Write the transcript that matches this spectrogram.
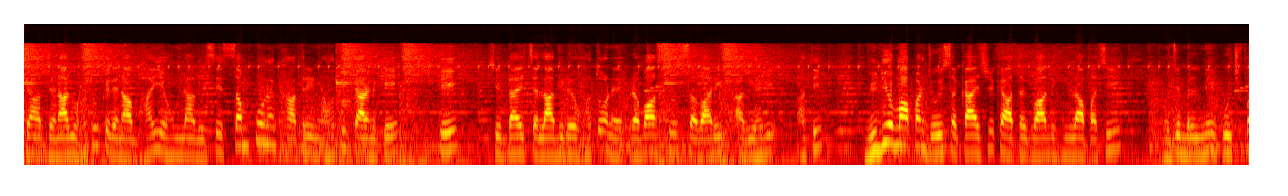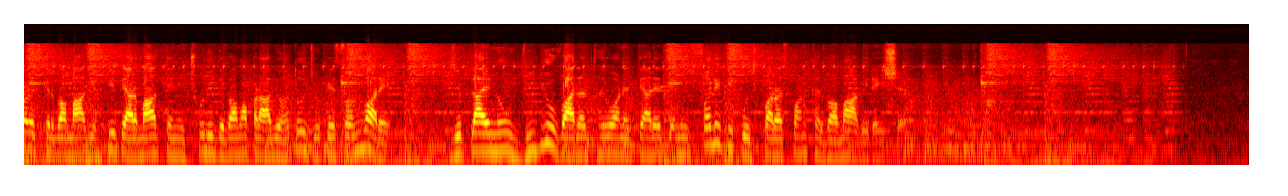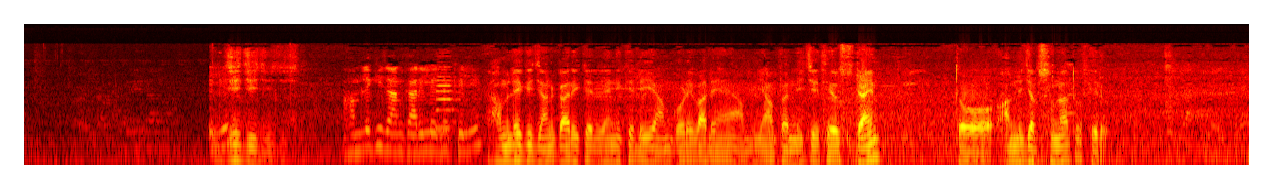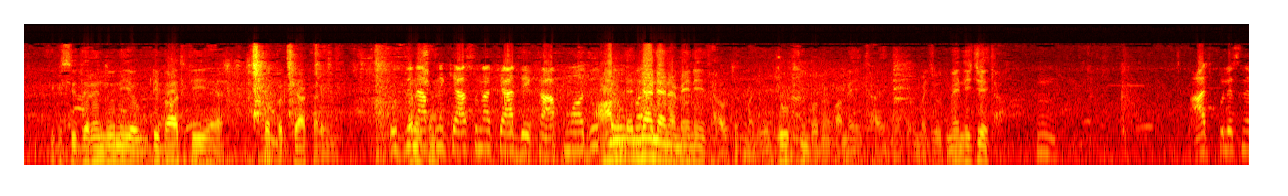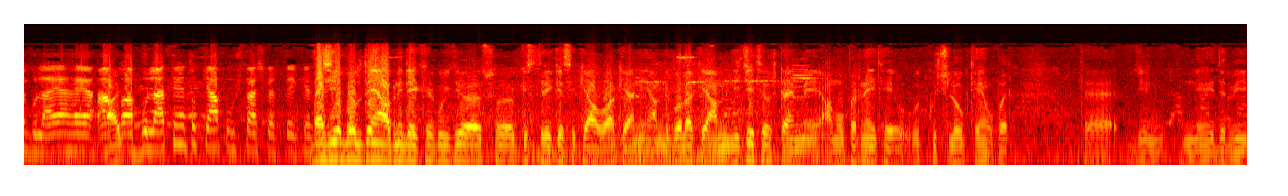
ત્યાં જણાવ્યું હતું કે તેના ભાઈએ હુમલા વિશે સંપૂર્ણ ખાતરી નહોતી કારણ કે તે ચિપલાઈ ચલાવી રહ્યો હતો અને પ્રવાસીઓ સવારી આવી હતી. વિડીયોમાં પણ જોઈ શકાય છે કે આતંકવાદી હુમલા પછી મુજબલની પૂછપરછ કરવામાં આવી હતી. ત્યારબાદ તેને છોડી દેવામાં પણ આવ્યો હતો જો કે સોમવારે જીપલાઈનો વીડિયો વાયરલ થયો અને ત્યારે તેની ફરીથી પૂછપરછ પણ કરવામાં આવી રહી છે. जी जी जी जी। हमले की जानकारी लेने के लिए? हमले की जानकारी के लेने के लिए हम घोड़े वाले हैं। हम यहाँ पर नीचे थे उस टाइम तो हमने जब सुना तो फिर कि किसी दरिंदू ने ये उल्टी बात की है उसके ऊपर क्या करेंगे? उस दिन आपने क्या सुना क्या देखा? आप मौजूद नहीं नहीं नहीं मैं नहीं था उधर मौजूद झूठ नहीं बोलूँगा मैं नहीं था उधर मौजूद मैं नीचे था। हम्म। आज पुलिस ने बुलाया है। आप, आप बुलाते हैं तो क्या पूछताछ करते हैं? बस ये बोलते हैं आपने देखे कोई जो- किस तरीके से क्या हुआ क्या नहीं? हमने बोला कि हम नीचे थे उस टाइम में हम ऊपर नहीं थे कुछ लोग थे ऊपर। तो जिनने इधर भी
